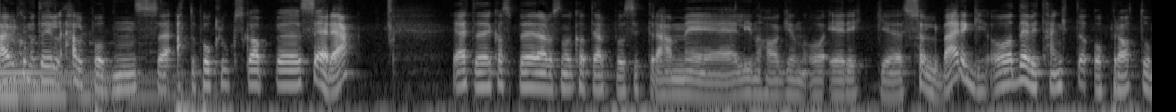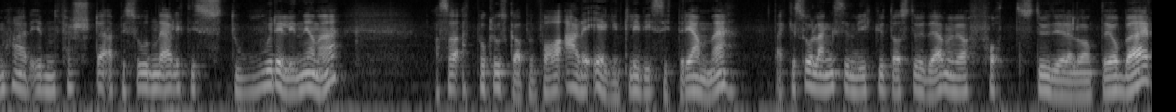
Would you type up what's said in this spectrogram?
Hei, velkommen til Hellpoddens etterpåklokskap-serie. Jeg heter Kasper Erlåsen Advokat Hjelpe og sitter her med Line Hagen og Erik Sølvberg. Og det vi tenkte å prate om her i den første episoden, det er litt de store linjene. Altså etterpåklokskap, hva er det egentlig vi sitter igjen med? Det er ikke så lenge siden vi gikk ut av studiet, men vi har fått studierelevante jobber.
